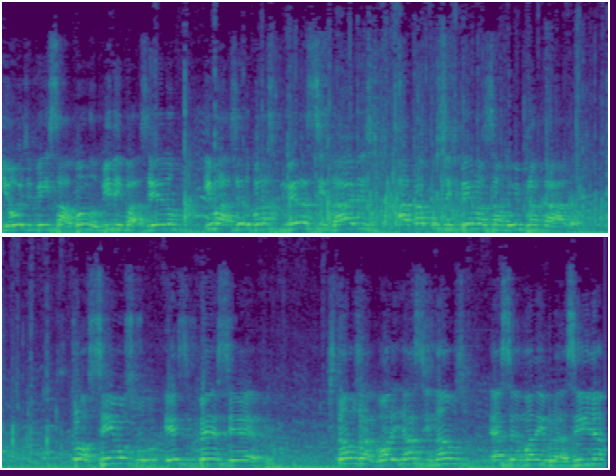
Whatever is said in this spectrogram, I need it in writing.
que hoje vem salvando vida em Vazeiro. E Vazeiro foi uma das primeiras cidades a estar com o sistema SAMU implantado. Trouxemos esse PSF, Estamos agora e já assinamos essa semana em Brasília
